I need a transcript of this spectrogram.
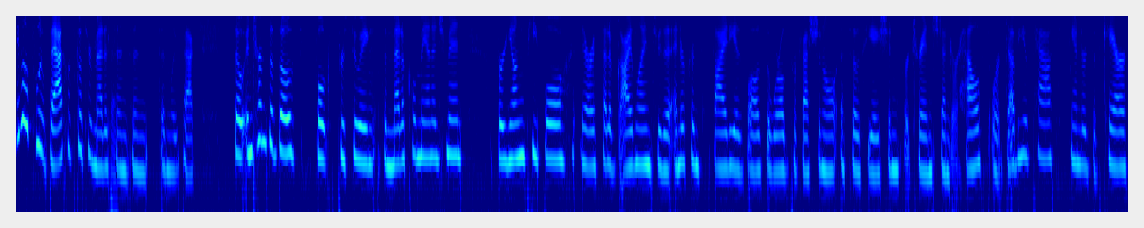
maybe let's loop back let's go through medicines okay. and then loop back so in terms of those folks pursuing some medical management for young people, there are a set of guidelines through the Endocrine Society as well as the World Professional Association for Transgender Health, or WPATH, standards of care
